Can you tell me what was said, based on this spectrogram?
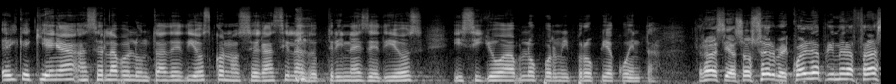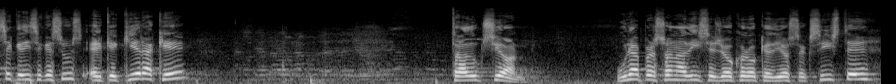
El que quiera hacer la voluntad de Dios conocerá si la doctrina es de Dios y si yo hablo por mi propia cuenta. Gracias. Observe, ¿cuál es la primera frase que dice Jesús? El que quiera que Traducción. Una persona dice, yo creo que Dios existe,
